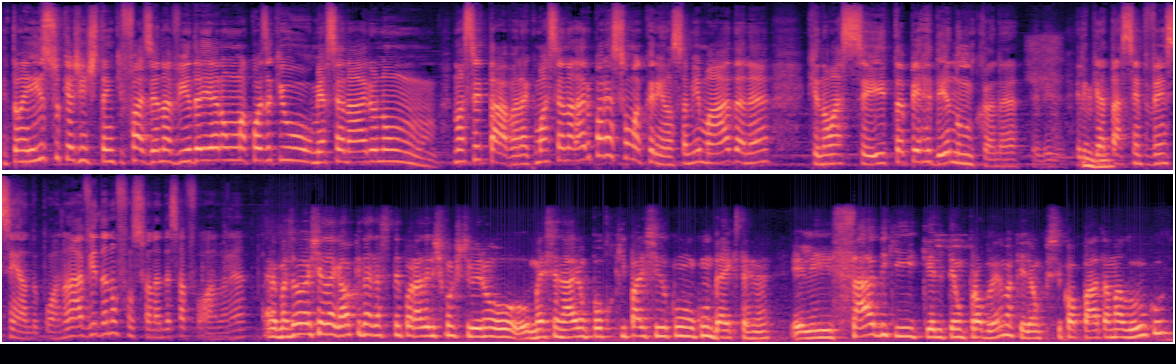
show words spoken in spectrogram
Então é isso que a gente tem que fazer na vida e era uma coisa que o mercenário não, não aceitava, né? Que o mercenário parece uma criança mimada, né? Que não aceita perder nunca, né? Ele, ele uhum. quer estar tá sempre vencendo, pô. Não, a vida não funciona dessa forma, né? É, mas eu achei legal que nessa temporada eles construíram o, mercenário um pouco que parecido com o Dexter, né? Ele sabe que, que ele tem um problema, que ele é um psicopata maluco,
